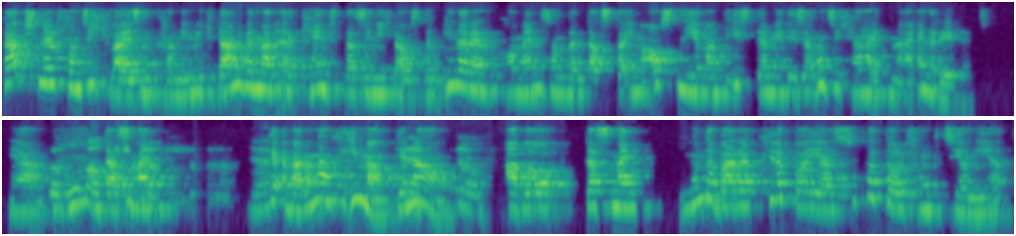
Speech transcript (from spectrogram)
ganz schnell von sich weisen kann, nämlich dann, wenn man erkennt, dass sie nicht aus dem Inneren kommen, sondern dass da im Außen jemand ist, der mir diese Unsicherheiten einredet. Ja, warum auch dass immer. ja? Warum auch immer, genau. Ja, genau. Aber dass mein wunderbarer Körper ja super toll funktioniert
